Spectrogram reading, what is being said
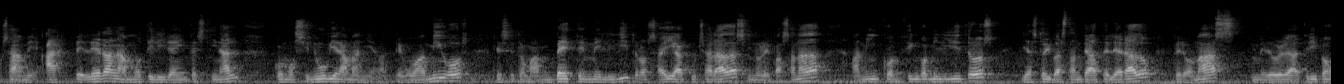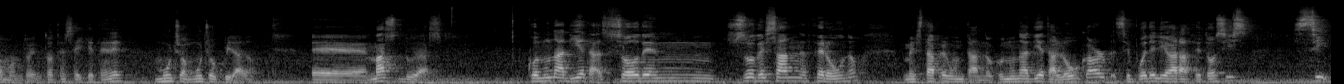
o sea, me acelera la motilidad intestinal como si no hubiera mañana. Tengo amigos que se toman 20 mililitros ahí a cucharadas y no le pasa nada. A mí con 5 mililitros ya estoy bastante acelerado, pero más me duele la tripa un montón. Entonces hay que tener mucho, mucho cuidado. Eh, más dudas. Con una dieta Soden, Sodesan 01 me está preguntando, ¿con una dieta low carb se puede llegar a cetosis? Sí,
